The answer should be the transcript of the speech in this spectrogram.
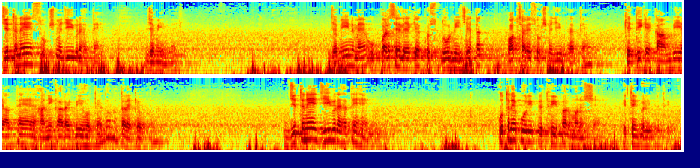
जितने सूक्ष्म जीव रहते हैं ज़मीन में ज़मीन में ऊपर से लेके कुछ दूर नीचे तक बहुत सारे सूक्ष्म जीव रहते हैं। खेती के काम भी आते हैं, हानिकारक भी होते हैं, दोनों तरह के होते हैं। जितने जीव रहते हैं, उतने पूरी पृथ्वी पर मनुष्य है। इतनी बड़ी पृथ्वी पर।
